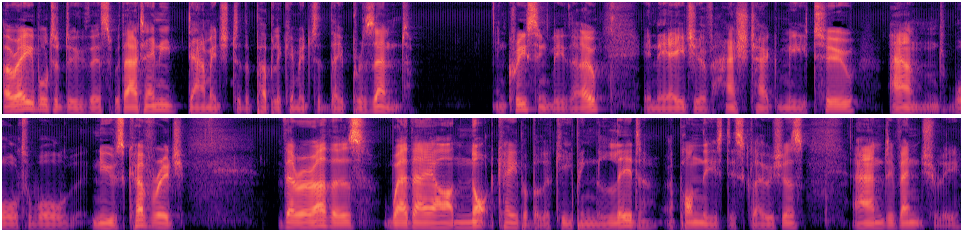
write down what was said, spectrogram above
are able to do this without any damage to the public image that they present. Increasingly, though, in the age of hashtag MeToo and wall to wall news coverage, there are others where they are not capable of keeping the lid upon these disclosures, and eventually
